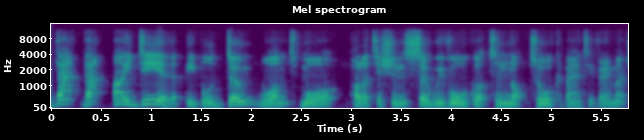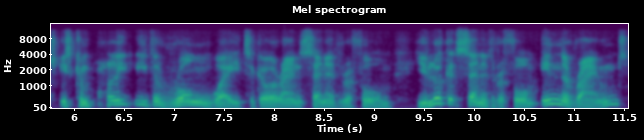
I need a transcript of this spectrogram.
that that idea that people don't want more politicians so we've all got to not talk about it very much is completely the wrong way to go around Senedd reform. You look at Senedd reform in the round,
